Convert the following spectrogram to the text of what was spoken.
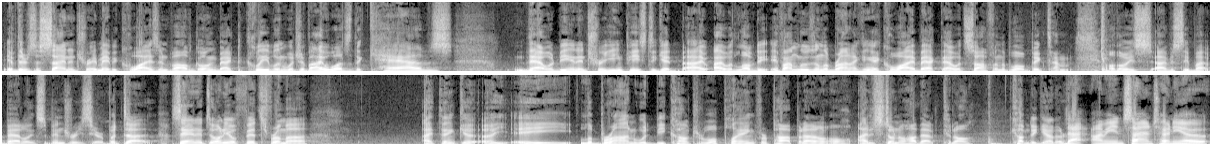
if there's a sign and trade, maybe Kawhi is involved going back to Cleveland. Which, if I was the Cavs, that would be an intriguing piece to get. I, I would love to. If I'm losing LeBron, I can get Kawhi back. That would soften the blow big time. Although he's obviously ba- battling some injuries here. But uh, San Antonio fits from a. I think a, a, a LeBron would be comfortable playing for Pop, but I don't know. I just don't know how that could all come together. That I mean, San Antonio,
